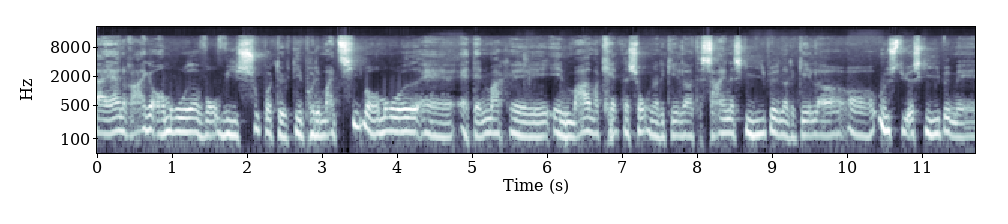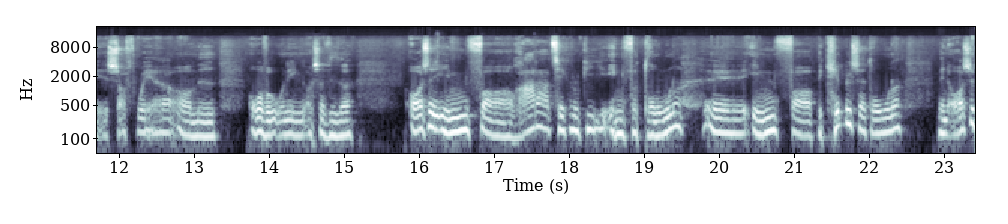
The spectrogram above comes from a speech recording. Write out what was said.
Der er en række områder, hvor vi er super dygtige. På det maritime område af, af Danmark øh, en meget markant nation, når det gælder design af skibe, når det gælder at udstyre skibe med software og med overvågning osv. Også inden for radarteknologi, inden for droner, øh, inden for bekæmpelse af droner, men også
